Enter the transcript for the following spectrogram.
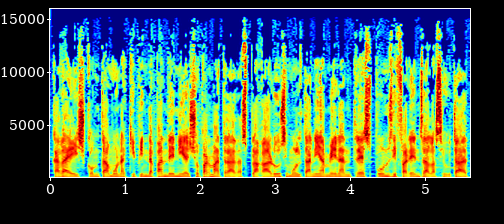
Cada eix compta amb un equip independent i això permetrà desplegar-ho simultàniament en tres punts diferents de la ciutat.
